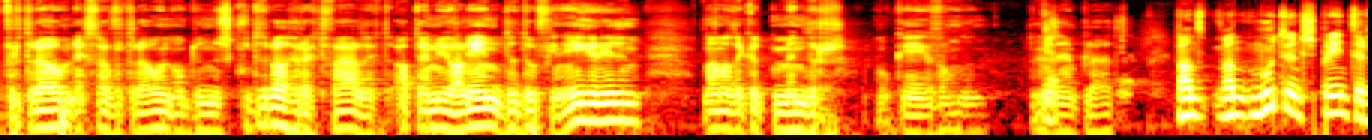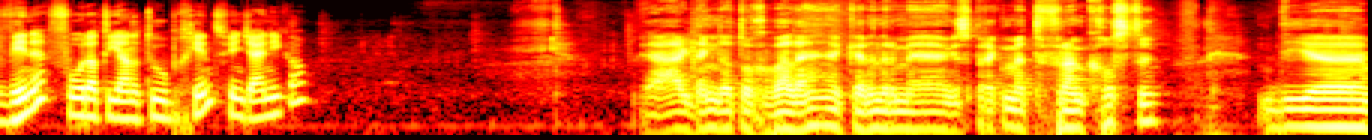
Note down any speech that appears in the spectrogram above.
vertrouwen, extra vertrouwen op doen. Dus ik vind het wel gerechtvaardigd. Had hij nu alleen de Dauphiné gereden, dan had ik het minder oké gevonden in ja. zijn plaats. Want, want moet een sprinter winnen voordat hij aan de Tour begint, vind jij Nico? Ja, ik denk dat toch wel. Hè. Ik herinner mij een gesprek met Frank Hoste. Die uh,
